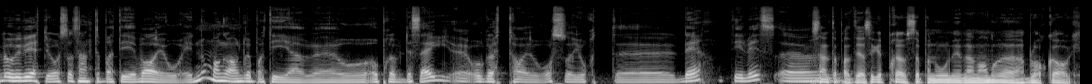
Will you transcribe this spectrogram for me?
og vi vet jo også at Senterpartiet var jo innom mange andre partier eh, og, og prøvde seg, eh, og Rødt har jo også gjort det, tidvis. Senterpartiet har sikkert prøvd seg på noen i den andre blokka òg.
